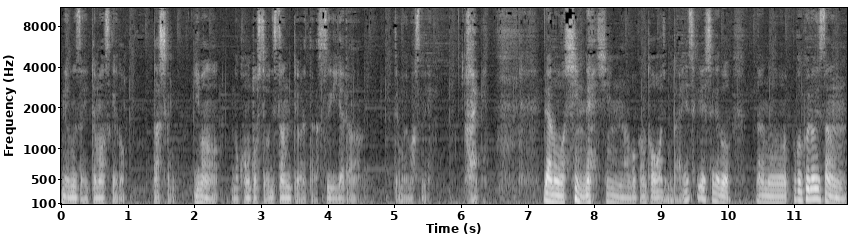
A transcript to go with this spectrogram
ね、ムーさん言ってますけど、確かに今のこの年でおじさんって言われたらすげえ嫌だなって思いますね。はい。で、あの、シンね、シンは僕の当時も大好きでしたけど、あの、僕、黒井さん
